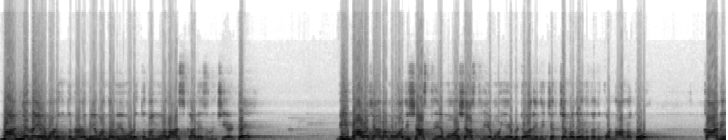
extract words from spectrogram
మా అంజన్న ఏమడుగుతున్నాడో మేమందరం ఏమడుగుతున్నాం ఇవాళ ఆర్ట్స్ కాలేజ్ నుంచి అంటే మీ భావజాలము అది శాస్త్రీయమో అశాస్త్రీయమో ఏమిటో అనేది చర్చల్లో తేలుతుంది కొన్నాళ్ళకు. కానీ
